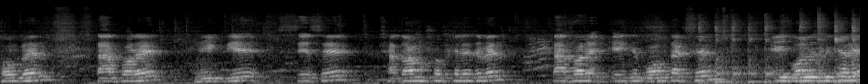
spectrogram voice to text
ছলবেন, তারপরে নিক দিয়ে শেষে সাদা অংশ ফেলে দেবেন। তারপরে এই যে বল দেখছেন, এই বলের ভিতরে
